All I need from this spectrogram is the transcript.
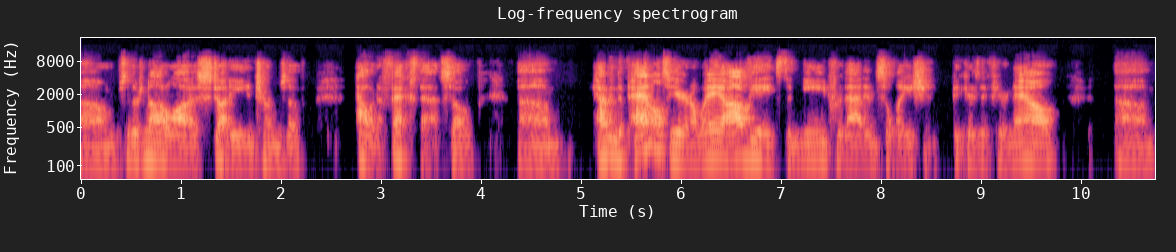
Um, so there's not a lot of study in terms of how it affects that. So um, having the panels here in a way obviates the need for that insulation because if you're now um,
